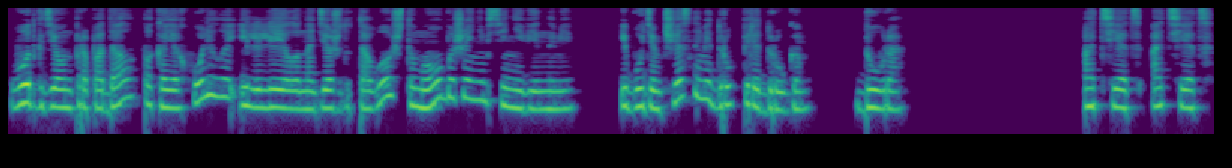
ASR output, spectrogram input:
Вот где он пропадал, пока я холила и лелеяла надежду того, что мы оба женимся невинными и будем честными друг перед другом. Дура. Отец, отец,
